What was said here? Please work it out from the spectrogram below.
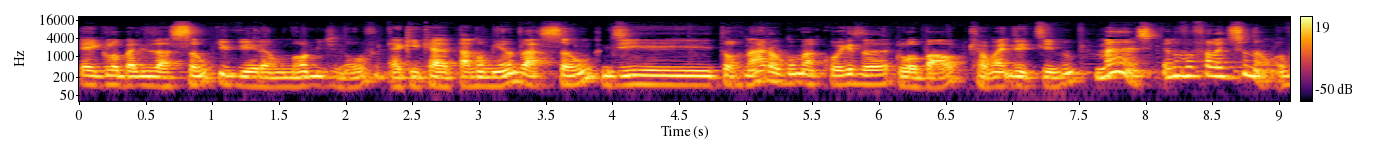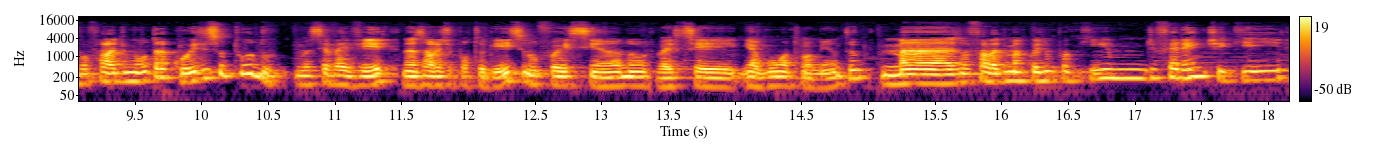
e aí globalização que vira um nome de novo, é aqui que tá nomeando a ação de tornar alguma coisa global, que é um adjetivo. Mas eu não vou falar disso não, eu vou falar de uma outra coisa, isso tudo você vai ver nas aulas de português, se não for esse ano, vai ser em algum outro momento, mas vou falar de uma coisa um pouquinho diferente, que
